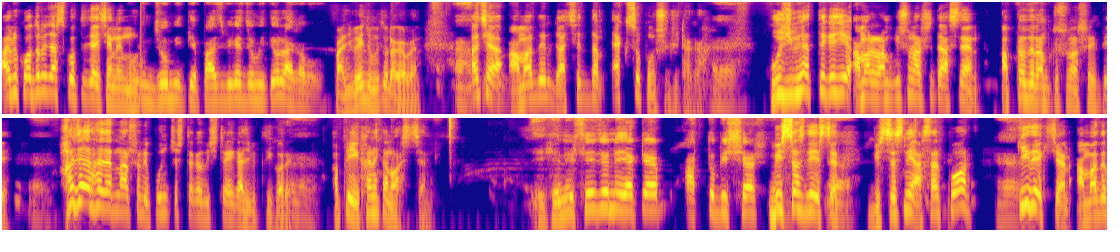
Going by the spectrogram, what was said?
আপনি কতটা চাষ করতে চাইছেন এই মুহূর্তে? জমিতে পাঁচ বিঘা জমিতেও লাগাবো। পাঁচ বিঘা জমিতে লাগাবেন। হ্যাঁ, আচ্ছা আমাদের গাছের দাম একশো পঁয়ষট্টি টাকা। হ্যাঁ। কুচবিহার থেকে যে আমার রামকৃষ্ণ নার্সারিতে আসলেন আপনাদের রামকৃষ্ণ নার্সারিতে হ্যাঁ। হাজার হাজার নার্সারি পঞ্চাশ টাকা বিশ টাকায় গাছ বিক্রি করে। হ্যাঁ। আপনি এখানে কেন আসছেন? এখানে সেই জন্য একটা আত্মবিশ্বাস। বিশ্বাস নিয়ে এসছেন। হ্যাঁ, বিশ্বাস নিয়ে আসার পর হ্যাঁ, কি দেখছেন? আমাদের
